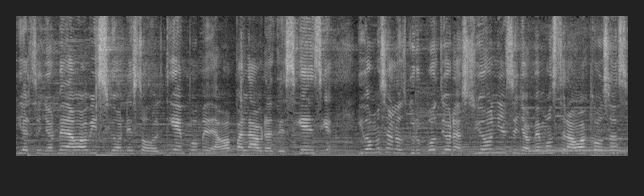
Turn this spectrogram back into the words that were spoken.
y el Señor me daba visiones todo el tiempo, me daba palabras de ciencia. Íbamos a los grupos de oración y el Señor me mostraba cosas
